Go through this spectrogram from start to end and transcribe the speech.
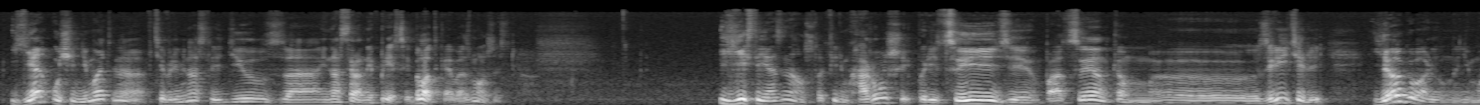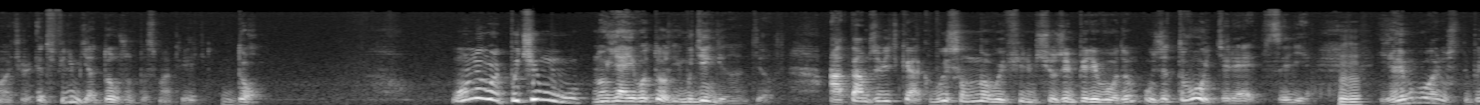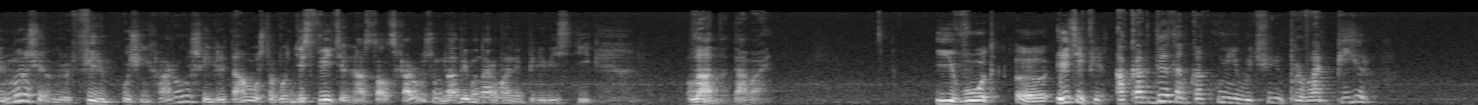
я очень внимательно в те времена следил за иностранной прессой. Была такая возможность. И если я знал, что фильм хороший, по рецензиям, по оценкам э, зрителей, я говорил нанимателю, этот фильм я должен посмотреть до. Он говорит, почему? Ну, я его тоже, ему деньги надо делать. А там же ведь как, вышел новый фильм с чужим переводом, уже твой теряет в цене. Угу. Я ему говорю, что ты понимаешь, я говорю, фильм очень хороший, и для того, чтобы он действительно остался хорошим, надо его нормально перевести. Ладно, давай. И вот э, эти фильмы, а когда там какой-нибудь фильм про вампиров,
